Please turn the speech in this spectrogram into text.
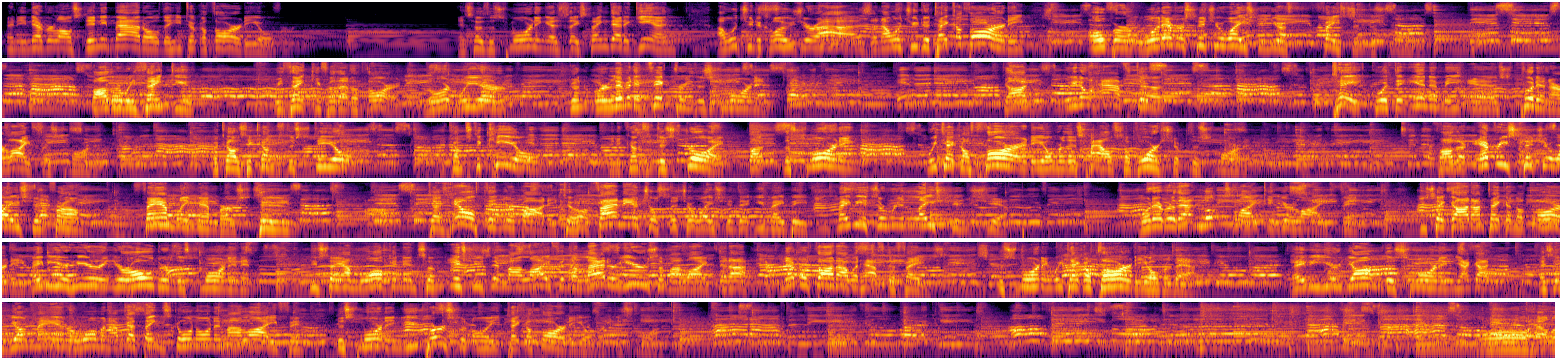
and he never lost any battle that he took authority over. And so this morning, as they sing that again, I want you to close your eyes and I want you to take authority over whatever situation you're facing this morning. Father, we thank you. We thank you for that authority. Lord, we are we're living in victory this morning. God, we don't have to take what the enemy has put in our life this morning because he comes to steal, he comes to kill, and he comes to destroy. But this morning, we take authority over this house of worship this morning. Father, every situation from family members to uh, to health in your body, to a financial situation that you may be. Maybe it's a relationship, whatever that looks like in your life. And you say, God, I'm taking authority. Maybe you're here and you're older this morning and you say, I'm walking in some issues in my life, in the latter years of my life that I never thought I would have to face. This morning, we take authority over that. Maybe you're young this morning. I got, as a young man or woman, I've got things going on in my life, and this morning, you personally take authority over it this morning.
